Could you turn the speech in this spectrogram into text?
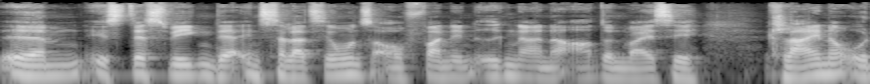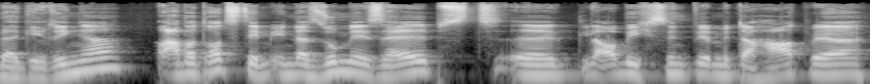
ähm, ist deswegen der Installationsaufwand in irgendeiner Art und Weise kleiner oder geringer. Aber trotzdem, in der Summe selbst, äh, glaube ich, sind wir mit der Hardware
